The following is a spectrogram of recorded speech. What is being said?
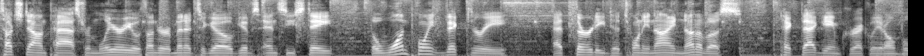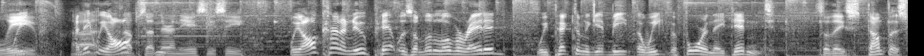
touchdown pass from Leary with under a minute to go gives NC State the one point victory at 30 to 29. None of us picked that game correctly, I don't believe. We, I think we uh, all upset there in the ACC. We all kind of knew Pitt was a little overrated. We picked them to get beat the week before, and they didn't. So they stump us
